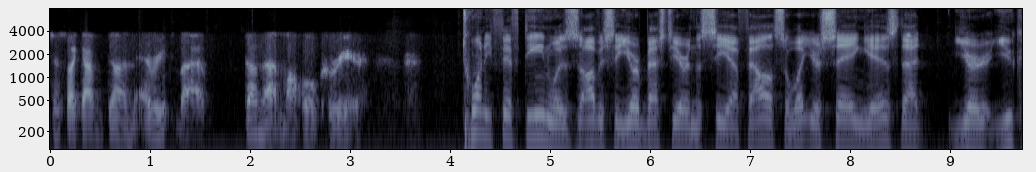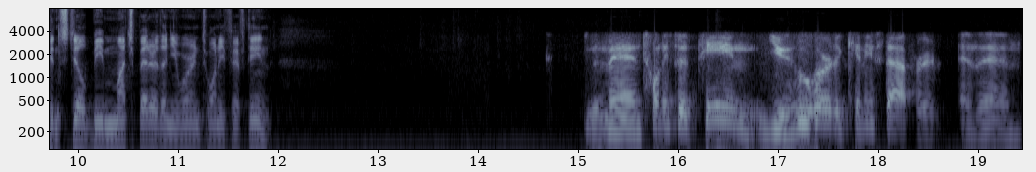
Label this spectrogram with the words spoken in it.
Just like I've done every I've done that my whole career. 2015 was obviously your best year in the CFL. So what you're saying is that you're you can still be much better than you were in 2015. Man, 2015, you who heard of Kenny Stafford, and then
